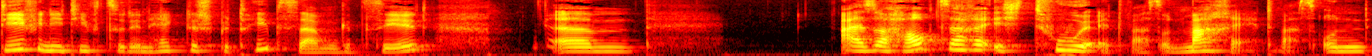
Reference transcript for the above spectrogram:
definitiv zu den hektisch betriebsamen gezählt. Ähm, also Hauptsache, ich tue etwas und mache etwas. Und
